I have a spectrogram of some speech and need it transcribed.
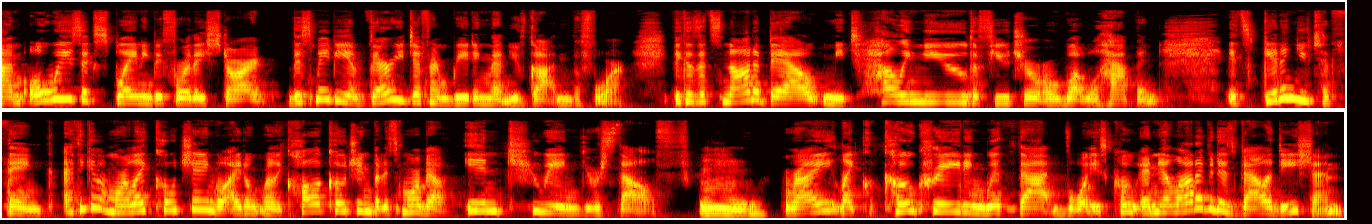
I'm always explaining before they start, this may be a very different reading than you've gotten before because it's not about me telling you the future or what will happen. It's getting you to think. I think of it more like coaching. Well, I don't really call it coaching, but it's more about intuing yourself, mm. right? Like co-creating with that voice. Co- and a lot of it is validation.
